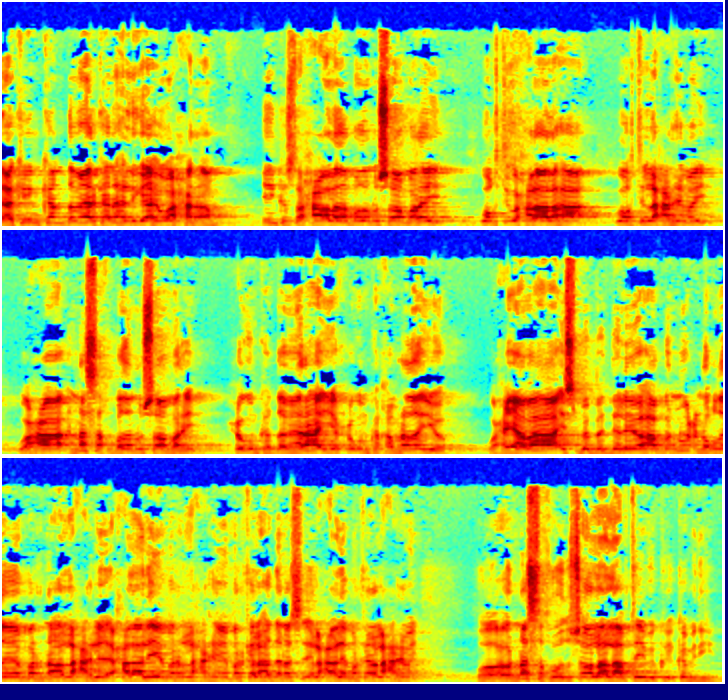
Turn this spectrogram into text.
laakiin kan dameerkan ahliga ahi waa xaraam. Inkastoo xaalado badan uu soo maray waqti uu xalaal ahaa waqti la xarimay waxaa nasakh badan uu soo maray. Xukumka dameeraha iyo xukumka khamrada iyo waxyaabaha isbebedelay oo haba nuuc noqdayoo marna la xalaaleeyey marna la xarimay mar kale haddana la xalaaleey mar kale la xarimay oo nasakhoodu soo laalaabtay bay ka mid yihiin.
